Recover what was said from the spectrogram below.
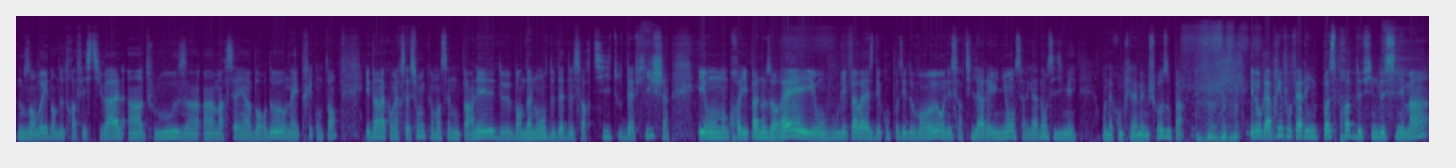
nous envoyer dans deux trois festivals, un à Toulouse, un, à Marseille, un à Bordeaux. On a été très contents. Et dans la conversation, ils commencent à nous parler de bandes annonces, de dates de sortie, tout d'affiches. Et on n'en croyait pas nos oreilles et on voulait pas voilà se décomposer devant eux. On est sorti de la réunion, on s'est regardé, on s'est dit mais on a compris la même chose ou pas? Et donc après, il faut faire une post-prod de film de cinéma.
